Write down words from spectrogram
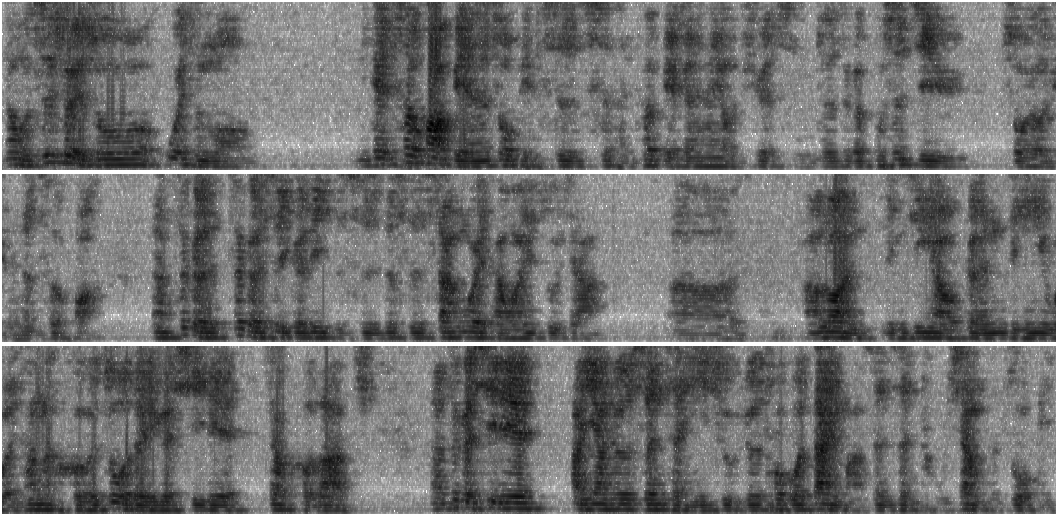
那我之所以说为什么你可以策划别人的作品是是很特别跟很有趣的事情，就是这个不是基于所有权的策划。那这个这个是一个例子，是就是三位台湾艺术家，呃，阿乱、林金耀跟林奕文他们合作的一个系列叫 Collage。那这个系列。它一样就是生成艺术，就是透过代码生成图像的作品。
